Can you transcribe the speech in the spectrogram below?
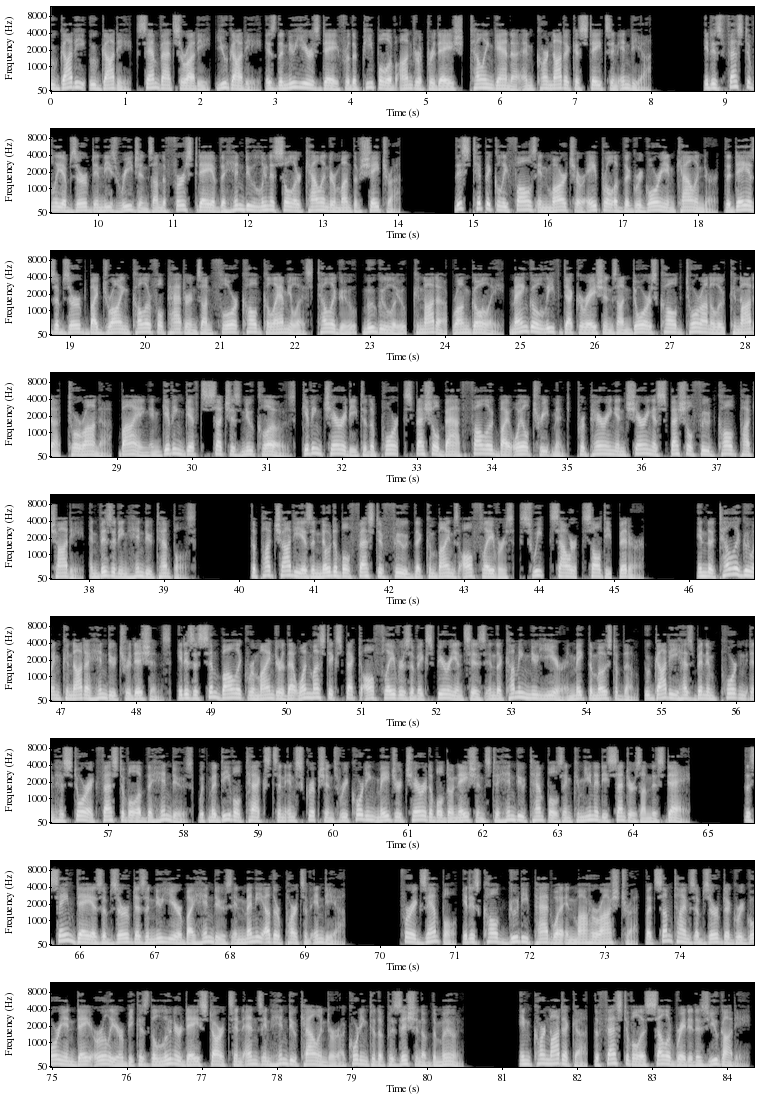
Ugadi Ugadi, Samvatsaradi, Ugadi is the New Year's Day for the people of Andhra Pradesh, Telangana and Karnataka states in India. It is festively observed in these regions on the first day of the Hindu lunisolar calendar month of Chaitra. This typically falls in March or April of the Gregorian calendar. The day is observed by drawing colorful patterns on floor called kalamulas Telugu, Mugulu, Kannada, Rangoli, mango leaf decorations on doors called Toranalu Kannada, Torana, buying and giving gifts such as new clothes, giving charity to the poor, special bath followed by oil treatment, preparing and sharing a special food called pachadi, and visiting Hindu temples. The pachadi is a notable festive food that combines all flavors, sweet, sour, salty, bitter. In the Telugu and Kannada Hindu traditions, it is a symbolic reminder that one must expect all flavors of experiences in the coming new year and make the most of them. Ugadi has been important and historic festival of the Hindus, with medieval texts and inscriptions recording major charitable donations to Hindu temples and community centers on this day. The same day is observed as a new year by Hindus in many other parts of India. For example, it is called Gudi Padwa in Maharashtra, but sometimes observed a Gregorian day earlier because the lunar day starts and ends in Hindu calendar according to the position of the moon. In Karnataka, the festival is celebrated as Ugadi.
